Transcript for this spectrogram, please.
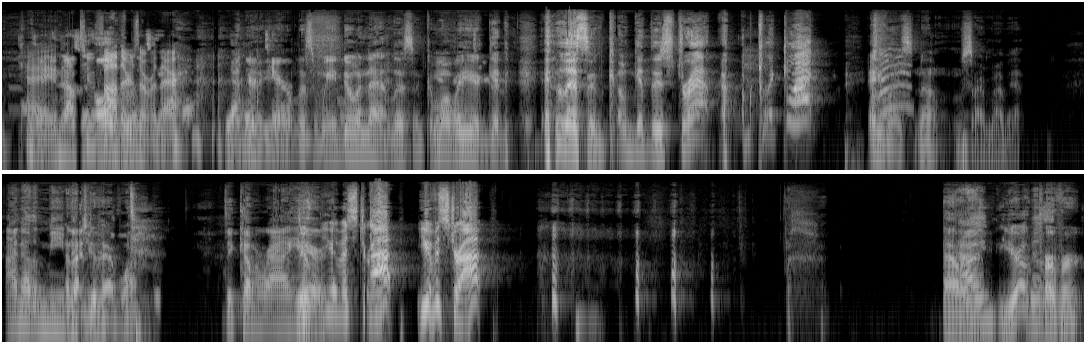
Okay. And I was Two like, oh, fathers over there. yeah, they're Yeah, yeah. terrible. Listen, we ain't doing that. Listen, come Yeah, over they're here. Get listen. Come get this strap. click clack. Anyways, no, I'm sorry, my bad. I know the meme. And I that do you- have one. to come around Dude, here. You have a strap? You have a strap? How Alan, you you're a pervert.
